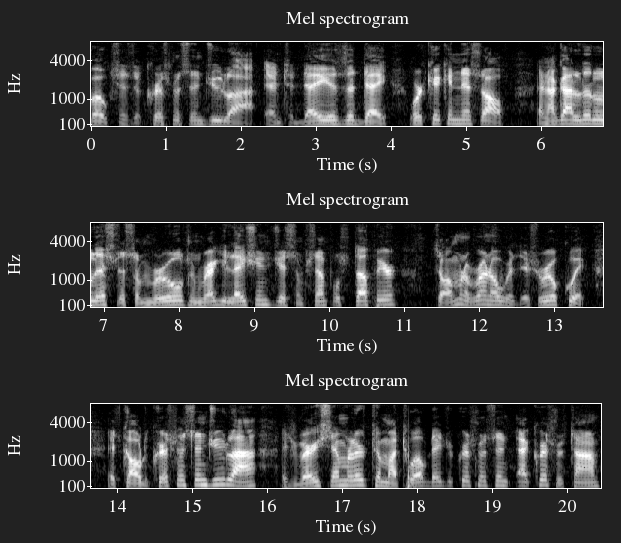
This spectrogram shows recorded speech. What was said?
folks, is a Christmas in July, and today is the day. We're kicking this off. And I got a little list of some rules and regulations, just some simple stuff here. So I'm going to run over this real quick. It's called the Christmas in July. It's very similar to my 12 Days of Christmas in, at Christmas time.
